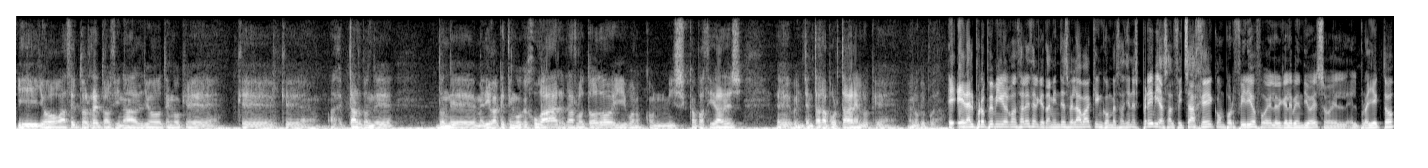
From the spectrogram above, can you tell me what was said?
Y yo acepto el reto. Al final yo tengo que, que- que aceptar donde donde me diga que tengo que jugar, darlo todo y bueno con mis capacidades eh, intentar aportar en lo que en lo que pueda. Eh, Era el propio Miguel González el que también desvelaba que en conversaciones previas al fichaje con Porfirio fue él el que le vendió eso, el, el proyecto.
